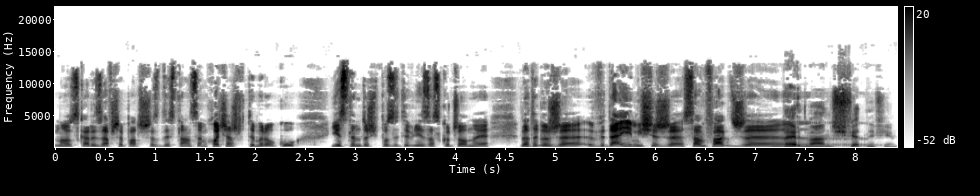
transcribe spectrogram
na Oscary zawsze patrzę z dystansem, chociaż w tym roku jestem dość pozytywnie zaskoczony, dlatego że wydaje mi się, że sam fakt, że... Birdman, świetny film.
